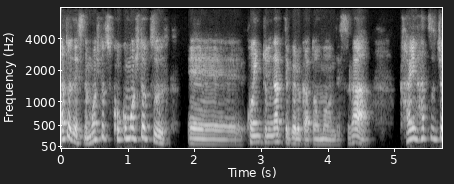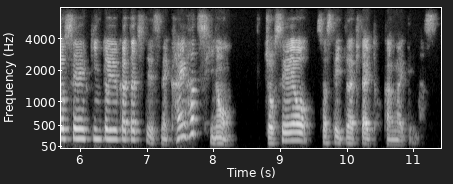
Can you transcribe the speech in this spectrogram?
あとですね、もう一つ、ここも一つ、えー、ポイントになってくるかと思うんですが、開発助成金という形でですね、開発費の助成をさせていただきたいと考えています。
